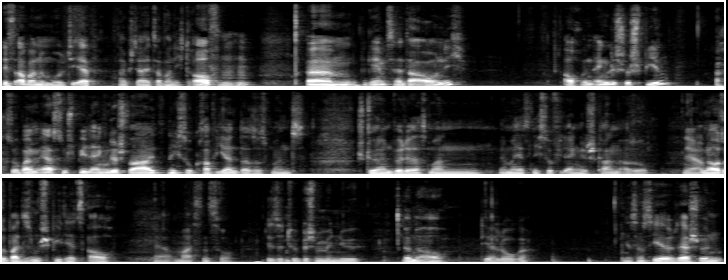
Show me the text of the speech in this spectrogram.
Ist aber eine Multi-App, habe ich da jetzt aber nicht drauf. Ähm, Game Center auch nicht. Auch ein englisches Spiel. Ach so, beim ersten Spiel Englisch war jetzt nicht so gravierend, dass es man stören würde, dass man, wenn man jetzt nicht so viel Englisch kann. Also Ja. genauso bei diesem Spiel jetzt auch. Ja, meistens so. Diese typischen Menü-Dialoge. Genau. Jetzt hast du hier sehr schön.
